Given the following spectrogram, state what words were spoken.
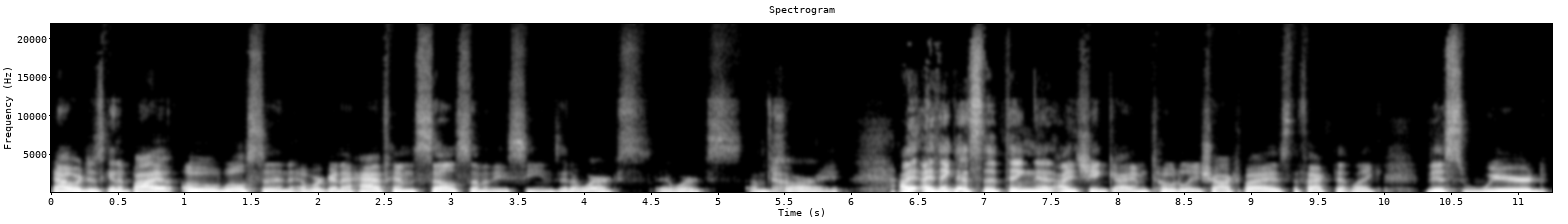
Now we're just gonna buy Owen Wilson and we're gonna have him sell some of these scenes, and it works. It works. I'm Yeah. sorry. I, I think that's the thing that I think I am totally shocked by is the fact that like this weird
